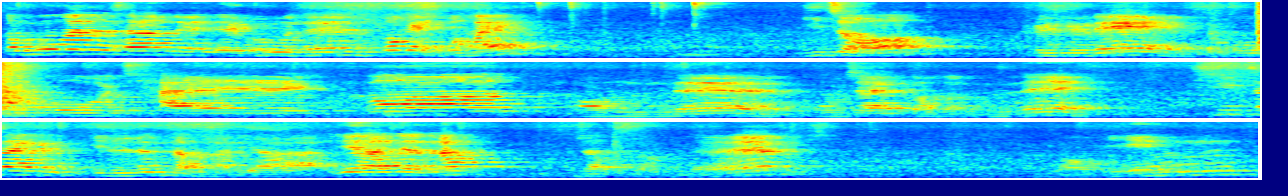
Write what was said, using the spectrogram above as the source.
성공하는 사람들의 대부분은 속에 뭐 해? 잊어. 그들의 보잘 것 없는 보잘 것 없는 시작을 잃는단 말이야. 이해하지 얘들아? 뭐인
